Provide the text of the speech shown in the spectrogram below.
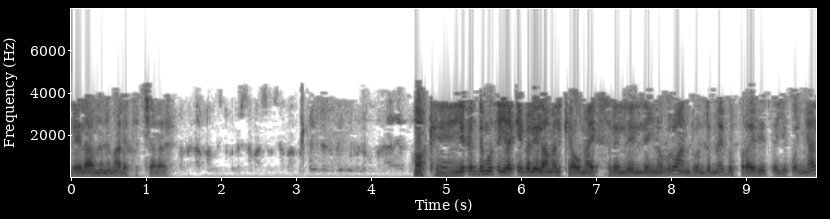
ሌላ ምን ማለት ይቻላል? OK የቀደሙ ጥያቄ በሌላ መልክ ያው mic ስለሌለኝ ነው ብሎ አንድ ወንድሜ በ private ጠይቆኛል።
